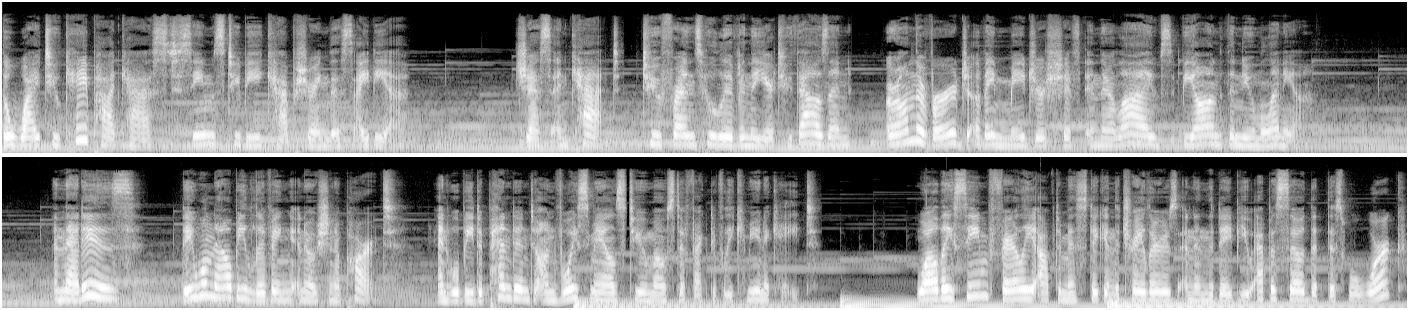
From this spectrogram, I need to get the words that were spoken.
the Y2K podcast seems to be capturing this idea. Jess and Kat, two friends who live in the year 2000, are on the verge of a major shift in their lives beyond the new millennia. And that is, they will now be living an ocean apart and will be dependent on voicemails to most effectively communicate. While they seem fairly optimistic in the trailers and in the debut episode that this will work,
